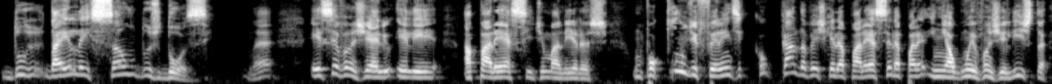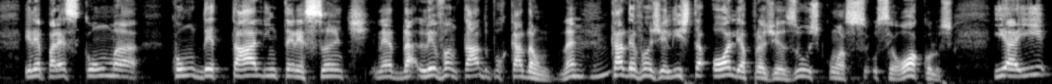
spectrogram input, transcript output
do, da eleição dos doze. Né? Esse evangelho ele aparece de maneiras um pouquinho diferentes. Cada vez que ele aparece, ele aparece em algum evangelista, ele aparece com uma com um detalhe interessante, né, da, levantado por cada um, né? Uhum. Cada evangelista olha para Jesus com a, o seu óculos e aí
